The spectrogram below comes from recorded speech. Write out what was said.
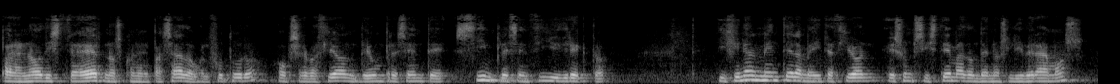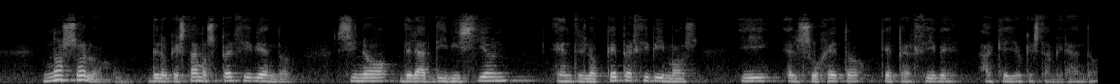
para no distraernos con el pasado o el futuro, observación de un presente simple, sencillo y directo. Y finalmente la meditación es un sistema donde nos liberamos no sólo de lo que estamos percibiendo, sino de la división entre lo que percibimos y el sujeto que percibe aquello que está mirando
